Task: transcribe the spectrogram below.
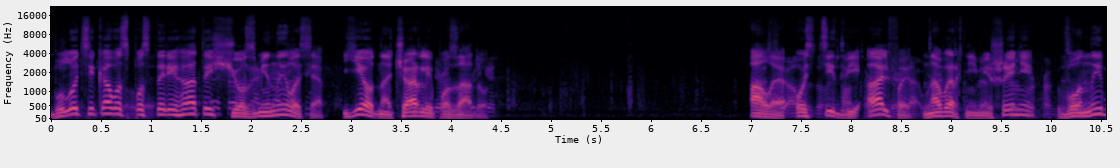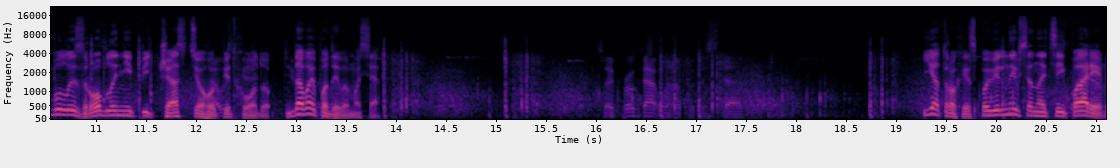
було цікаво спостерігати, що змінилося. Є одна Чарлі позаду. Але ось ці дві альфи на верхній мішені вони були зроблені під час цього підходу. Давай подивимося. Я трохи сповільнився на цій парі.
